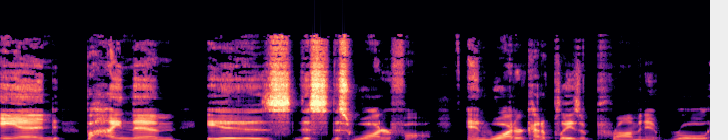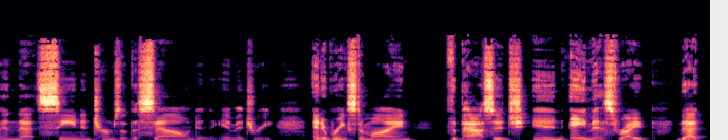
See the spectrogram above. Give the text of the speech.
And behind them is this this waterfall. And water kind of plays a prominent role in that scene in terms of the sound and the imagery. And it brings to mind the passage in Amos, right? That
